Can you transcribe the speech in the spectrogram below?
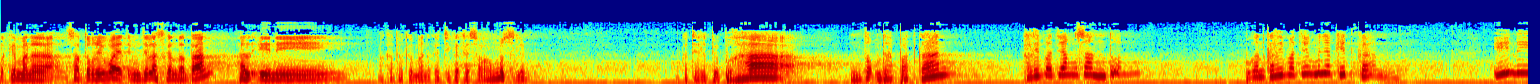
bagaimana satu riwayat yang menjelaskan tentang hal ini, maka bagaimana jika dia seorang Muslim? Maka dia lebih berhak untuk mendapatkan kalimat yang santun, bukan kalimat yang menyakitkan. Ini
